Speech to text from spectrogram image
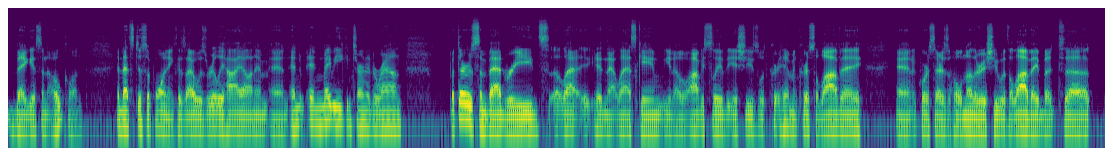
Vegas and Oakland and that's disappointing because I was really high on him, and and and maybe he can turn it around. But there was some bad reads uh, in that last game. You know, obviously the issues with him and Chris Olave, and of course there's a whole nother issue with Olave. But uh,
